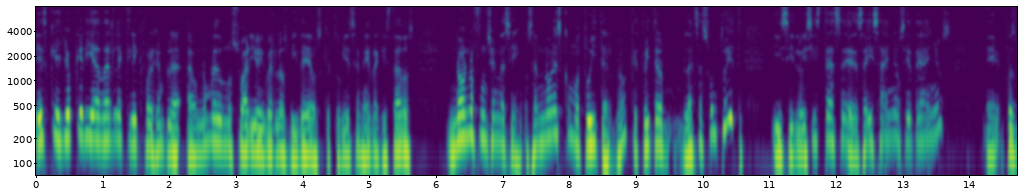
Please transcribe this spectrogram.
es que yo quería darle clic, por ejemplo, a un nombre de un usuario y ver los videos que tuviesen ahí registrados. No, no funciona así. O sea, no es como Twitter, ¿no? Que Twitter lanzas un tweet y si lo hiciste hace seis años, siete años, eh, pues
